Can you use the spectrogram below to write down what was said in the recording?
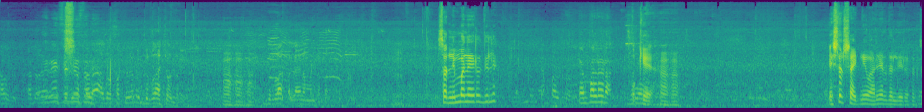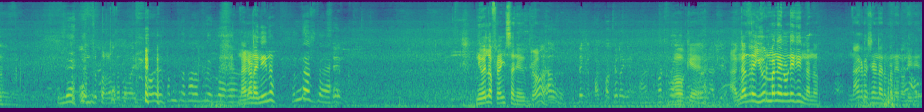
ಹೌದು. ಅದು ಅರವೇಶ್ವರ ದೇವಸ್ಥಾನ ಅದ್ರ ಪಕ್ಕದಲ್ಲಿ ಬಿರ್ಲಾ ಚೌಧರಿ ಹಾಂ ಹಾಂ ಹಾಂ ಬಿರ್ಲಾ ಕಲ್ಯಾಣ ಮಂಟಪ. ಸರ್ ನಿಮ್ಮ ಮನೆ ಇರೋದಿಲ್ಲಿ? ಟೆಂಪಲ್ ಟೆಂಪಲ್ ರೋಡ ಓಕೆ ಹಾಂ ಹಾಂ. ಎಷ್ಟು ವರ್ಷ ಆಯ್ತು ನೀವು ಹರಿಹರದಲ್ಲಿ ಇರೋದು ಇಲ್ಲೇ. ಒಂದು ಪರಂಪರವಾಗಿ. ಇಲ್ಲೇ ಇರೋದು. ನಗಣ ನೀನು? ನಮ್ದು ಅಷ್ಟೇ. ನೀವೆಲ್ಲ ಫ್ರೆಂಡ್ಸಾ ಇಬ್ರು? ಓಕೆ ಹಂಗಂದ್ರೆ ಇವ್ರ ಮನೆ ನೋಡಿದ್ದೀನಿ ನಾನು. ನಾಗರಾಜ್ ಅಣ್ಣರ ಮನೆ ನೋಡಿದ್ದೀನಿ.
